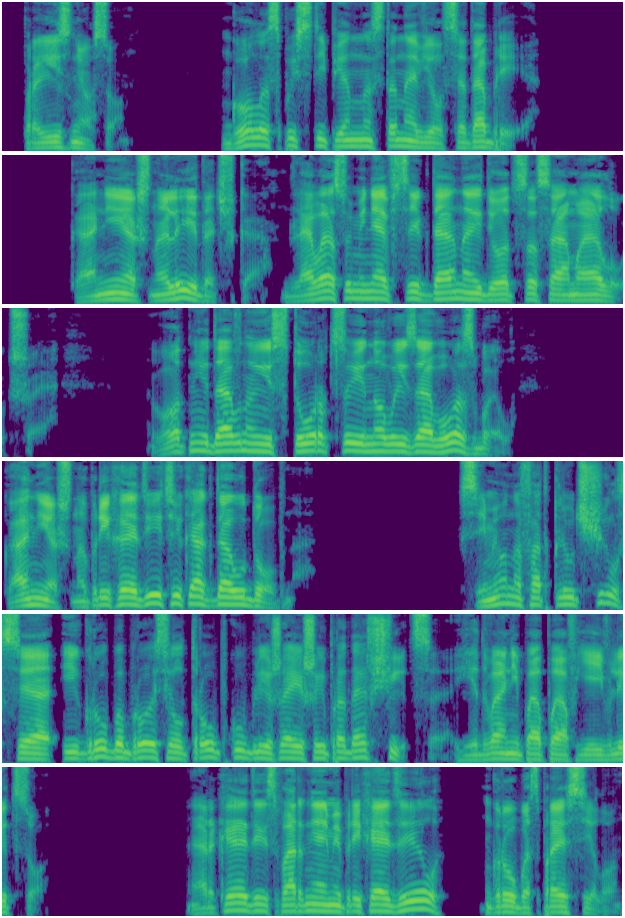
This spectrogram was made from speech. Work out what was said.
— произнес он. Голос постепенно становился добрее. «Конечно, Лидочка, для вас у меня всегда найдется самое лучшее. Вот недавно из Турции новый завоз был. Конечно, приходите, когда удобно». Семенов отключился и грубо бросил трубку ближайшей продавщице, едва не попав ей в лицо. «Аркадий с парнями приходил?» — грубо спросил он.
